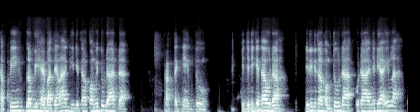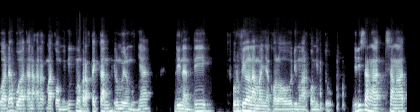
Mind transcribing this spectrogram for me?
Tapi lebih hebatnya lagi di Telkom itu udah ada prakteknya itu. Jadi kita udah jadi di Telkom tuh udah udah nyediain lah wadah buat anak-anak Markom ini mempraktekkan ilmu-ilmunya di nanti Urfil namanya kalau di Markom itu. Jadi sangat sangat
